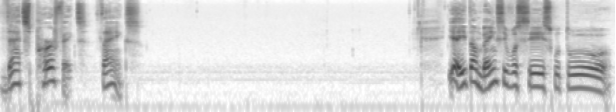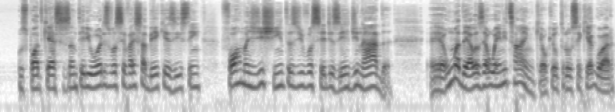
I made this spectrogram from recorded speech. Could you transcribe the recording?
That's perfect, thanks. E aí também, se você escutou os podcasts anteriores, você vai saber que existem formas distintas de você dizer de nada. É, uma delas é o anytime, que é o que eu trouxe aqui agora.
